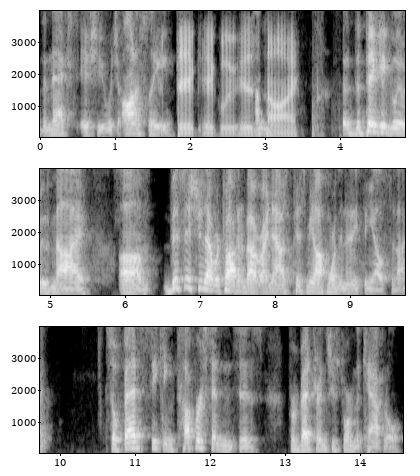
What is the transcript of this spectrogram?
the next issue, which honestly, big igloo is I'm- nigh the big igloo is nigh. Um, this issue that we're talking about right now has pissed me off more than anything else tonight. So, Feds seeking tougher sentences for veterans who stormed the Capitol.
